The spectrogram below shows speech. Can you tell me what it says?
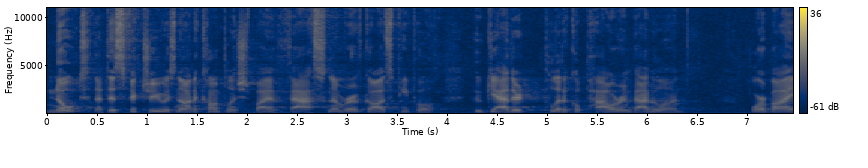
note that this victory was not accomplished by a vast number of God's people who gathered political power in Babylon, or by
